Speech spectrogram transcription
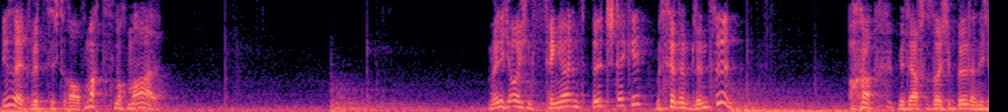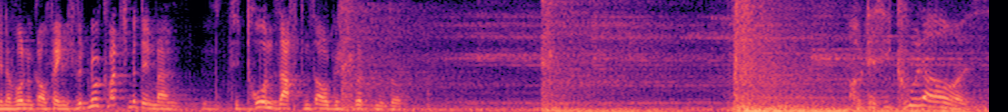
Ihr seid witzig drauf. Macht es nochmal. Wenn ich euch einen Finger ins Bild stecke, müsst ihr dann blinzeln? Oh, mir darfst du solche Bilder nicht in der Wohnung aufhängen. Ich würde nur Quatsch mit denen machen. Zitronensaft ins Auge spritzen und so. Oh, das sieht cool aus.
